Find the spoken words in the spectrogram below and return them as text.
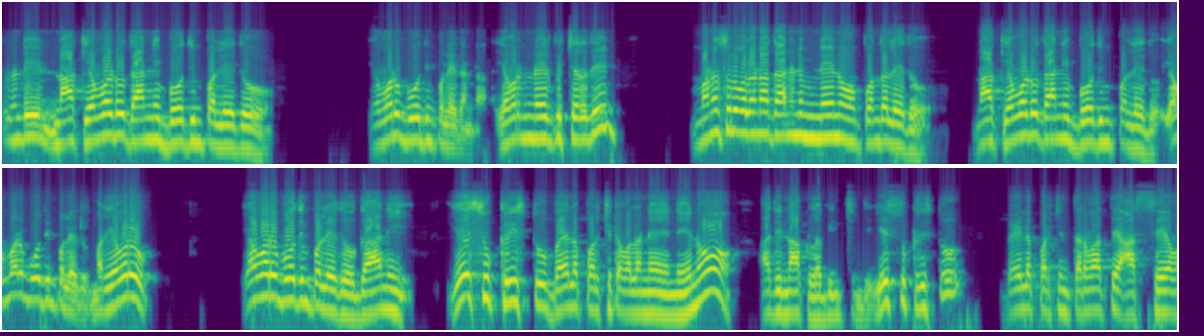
చూడండి నాకెవడు దాన్ని బోధింపలేదు. ఎవరు బోధింపలేదంట. ఎవరు నేర్పించారు అది మనసుల వలన దానిని నేను పొందలేదు. నాకెవడు దాన్ని బోధింపలేదు. ఎవరు బోధింపలేదు? మరి ఎవరు? ఎవరు బోధింపలేదు? గాని యేసుక్రీస్తు బయలుపరచుట వలనే నేను అది నాకు లభించింది. యేసుక్రీస్తు బయలుపరిచిన తర్వాతే ఆ సేవ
